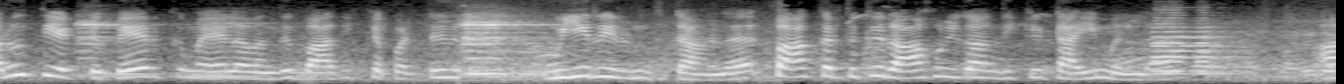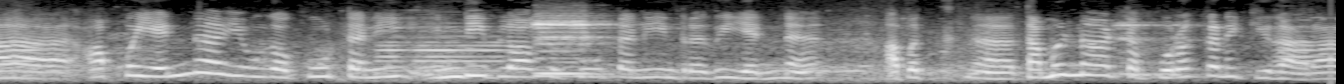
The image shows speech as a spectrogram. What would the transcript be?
அறுபத்தி எட்டு பேருக்கு மேலே வந்து பாதிக்கப்பட்டு உயிர் இருந்துட்டாங்க பார்க்கறதுக்கு ராகுல் காந்திக்கு டைம் இல்லை. அப்போ என்ன இவங்க கூட்டணி? இந்தி பிளாக் கூட்டணின்றது என்ன? அப்போ தமிழ்நாட்டை புறக்கணிக்கிறாரா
